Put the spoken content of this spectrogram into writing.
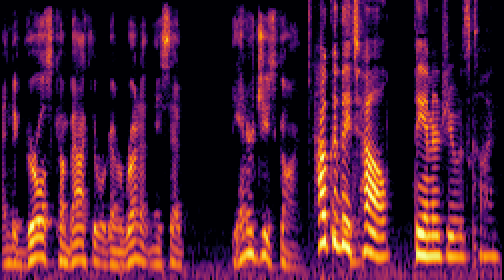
And the girls come back that were going to run it, and they said, the energy's gone. How could they tell the energy was gone?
